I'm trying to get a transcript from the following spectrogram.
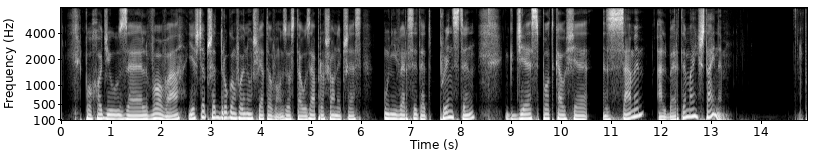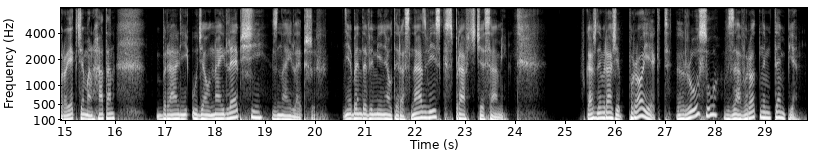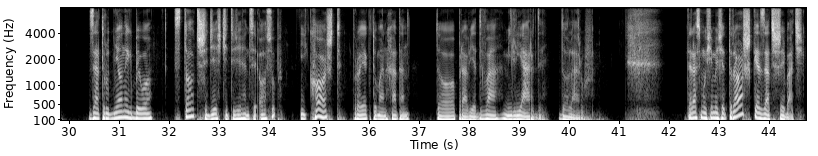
Pochodził ze Lwowa jeszcze przed II wojną światową. Został zaproszony przez Uniwersytet Princeton, gdzie spotkał się z samym Albertem Einsteinem. W projekcie Manhattan brali udział najlepsi z najlepszych. Nie będę wymieniał teraz nazwisk, sprawdźcie sami. W każdym razie projekt rósł w zawrotnym tempie. Zatrudnionych było 130 tysięcy osób i koszt projektu Manhattan to prawie 2 miliardy dolarów. Teraz musimy się troszkę zatrzymać,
